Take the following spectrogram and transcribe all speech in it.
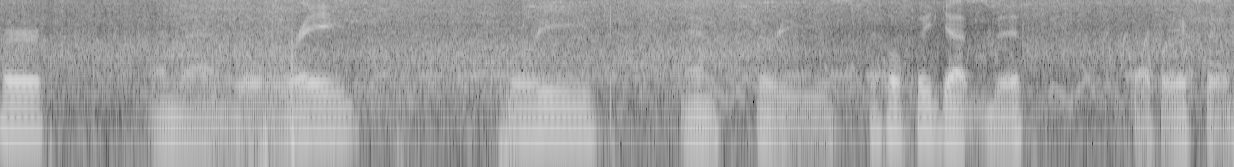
her, and then we'll rage, freeze, and freeze to hopefully get this dark elixir.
